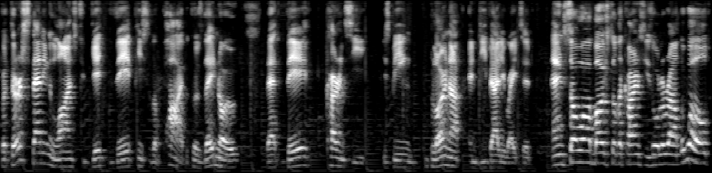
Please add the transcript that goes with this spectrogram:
but they're standing in lines to get their piece of the pie because they know that their currency is being blown up and devaluated. And so are most of the currencies all around the world,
